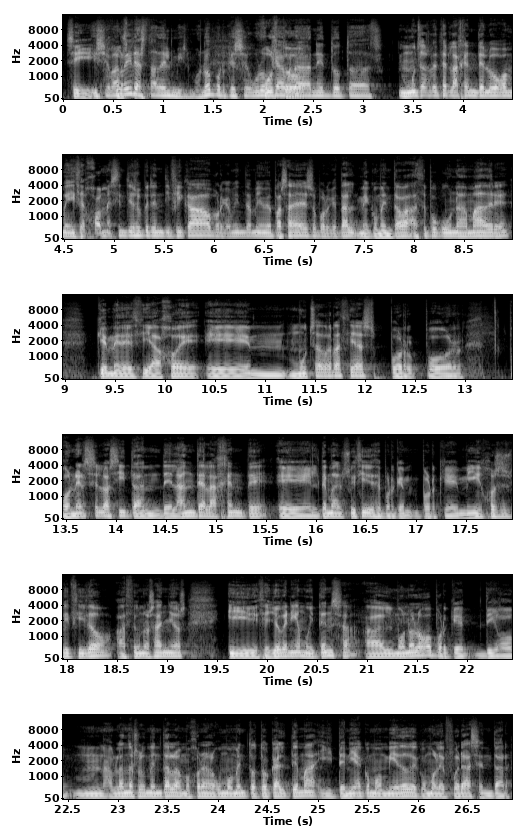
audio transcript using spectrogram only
Sí, y se va justo. a reír hasta del mismo, ¿no? Porque seguro justo. que habrá anécdotas. Muchas veces la gente luego me dice, jo, me he sentido súper identificado porque a mí también me pasa eso, porque tal. Me comentaba hace poco una madre que me decía, joe, eh, muchas gracias por, por ponérselo así tan delante a la gente, eh, el tema del suicidio, dice, porque, porque mi hijo se suicidó hace unos años y dice, yo venía muy tensa al monólogo porque, digo, mmm, hablando de salud mental, a lo mejor en algún momento toca el tema y tenía como miedo de cómo le fuera a sentar.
